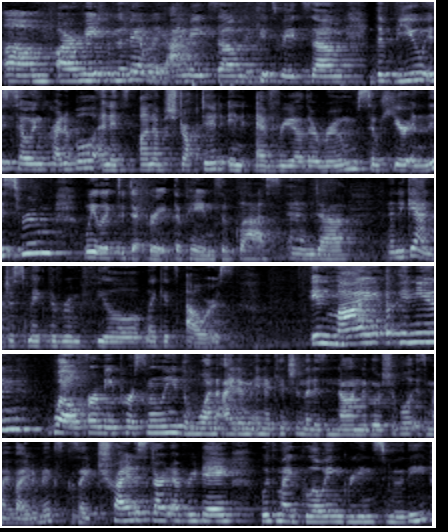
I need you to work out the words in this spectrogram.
um, are made from the family. I made some, the kids made some. The view is so incredible and it's unobstructed in every other room. So here in this room, we like to decorate the panes of glass and, uh, and again, just make the room feel like it's ours. In my opinion, well, for me personally, the one item in a kitchen that is non-negotiable is my Vitamix because I try to start every day with my glowing green smoothie.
